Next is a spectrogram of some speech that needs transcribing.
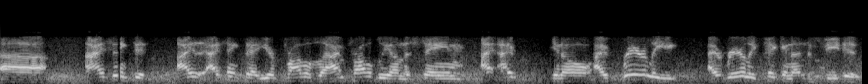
Uh, I think that I, I think that you're probably I'm probably on the same. I, I you know I rarely I rarely pick an undefeated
